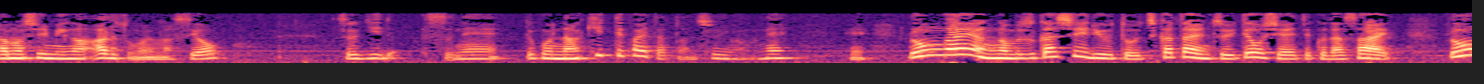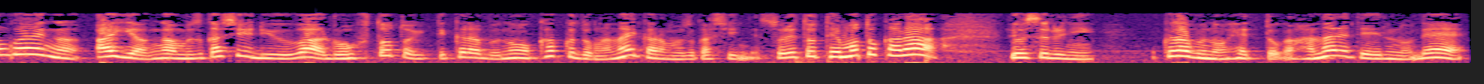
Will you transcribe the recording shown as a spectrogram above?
楽しみがあると思いますよ。次ですね。で、これ泣きって書いてあったんですよ、今もね。えロングアイアンが難しい理由と打ち方について教えてください。ロングアイアンが難しい理由はロフトといってクラブの角度がないから難しいんです。それと手元から要するにクラブのヘッドが離れているので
